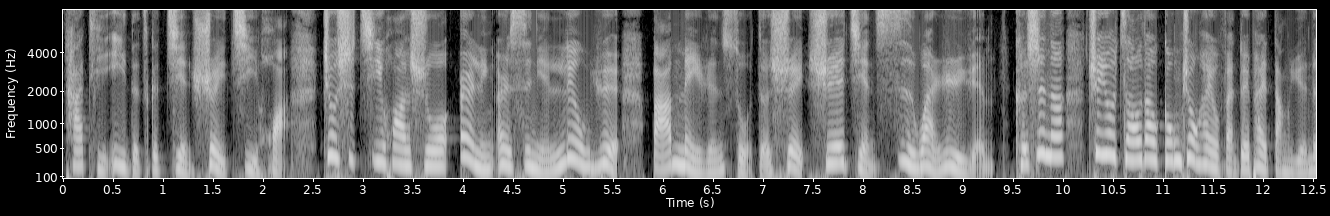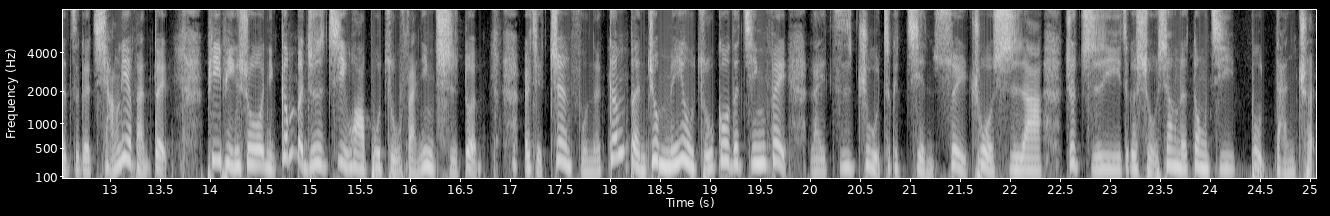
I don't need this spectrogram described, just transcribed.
他提议的这个减税计划，就是计划说，二零二四年六月把每人所得税削减四万日元。可是呢，却又遭到公众还有反对派党员的这个强烈反对，批评说你根本就是计划不足，反应迟钝，而且政府呢根本就没有足够的经费来资助这个减税措施啊，就质疑这个首相的动机不单纯。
